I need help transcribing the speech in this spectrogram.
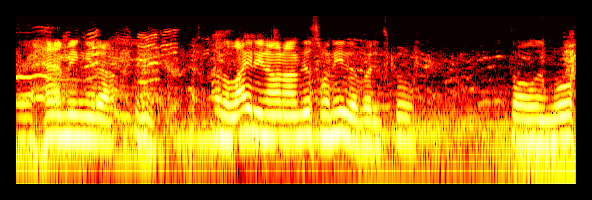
They're hamming it up. Not the lighting on on this one either, but it's cool. Stolen wolf.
